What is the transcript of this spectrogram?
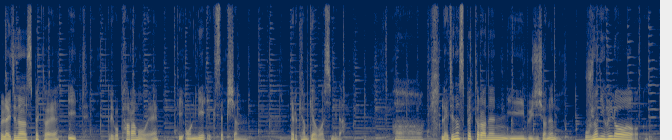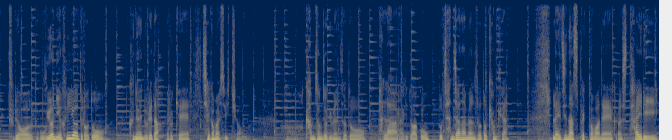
레지나 스펙터의 Eat 그리고 파라모의 The Only Exception 이렇게 함께하고 왔습니다. 아, 레지나 스펙터라는 이 뮤지션은 우연히 흘러 들여 우연히 흘려 들어도 그녀의 노래다 이렇게 체감할 수 있죠. 어, 감성적이면서도 발랄하기도 하고 또 잔잔하면서도 경쾌한 레지나 스펙터만의 그런 스타일이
